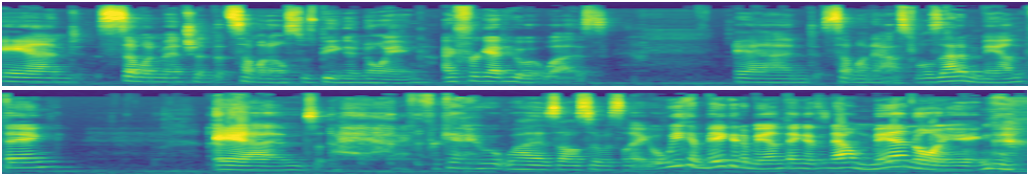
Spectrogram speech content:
And someone mentioned that someone else was being annoying. I forget who it was. And someone asked, Well, is that a man thing? And I forget who it was, also was like, Well, we can make it a man thing. It's now man-noying.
